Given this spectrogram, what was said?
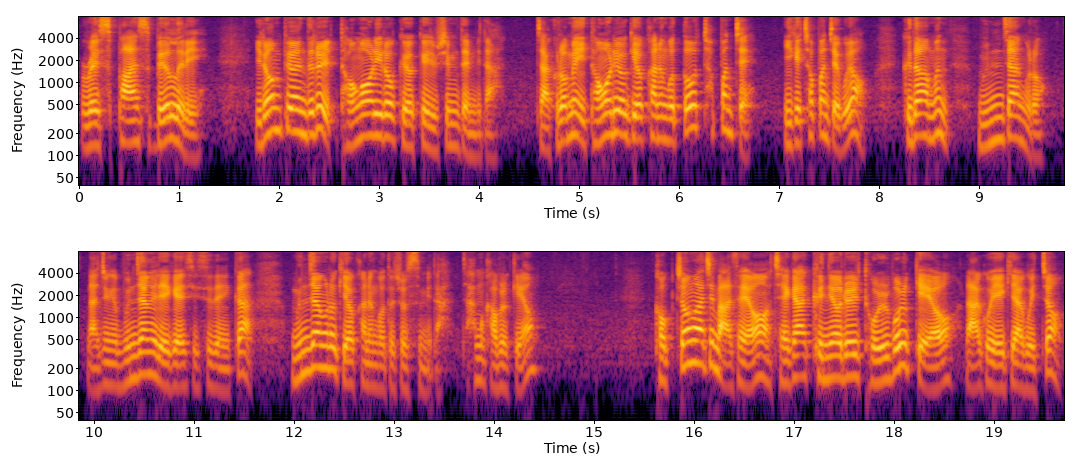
responsibility. 이런 표현들을 덩어리로 기억해 주시면 됩니다. 자, 그러면 이 덩어리로 기억하는 것도 첫 번째. 이게 첫 번째고요. 그 다음은 문장으로. 나중에 문장을 얘기할 수 있을 테니까 문장으로 기억하는 것도 좋습니다. 자, 한번 가볼게요. 걱정하지 마세요. 제가 그녀를 돌볼게요. 라고 얘기하고 있죠.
